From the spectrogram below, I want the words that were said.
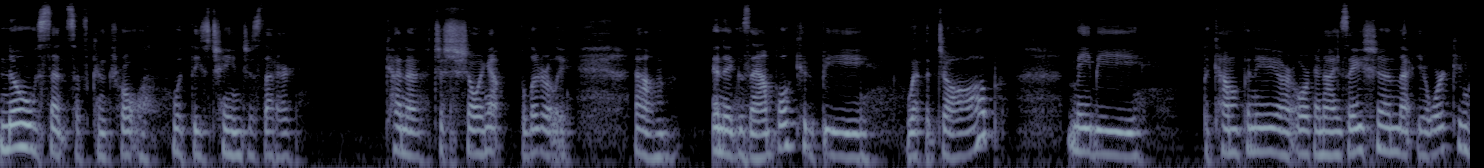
no sense of control with these changes that are kind of just showing up literally. Um, an example could be with a job, maybe the company or organization that you're working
